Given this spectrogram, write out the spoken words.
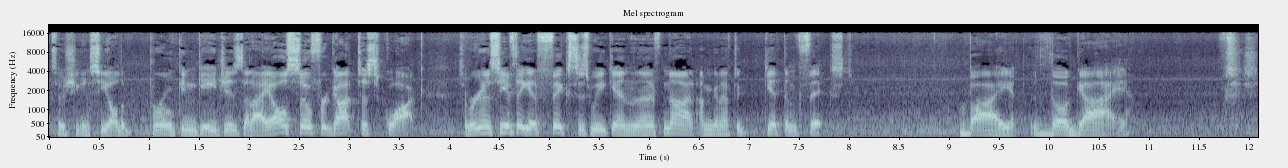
so she can see all the broken gauges that I also forgot to squawk. So we're going to see if they get fixed this weekend and then if not, I'm going to have to get them fixed by the guy.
